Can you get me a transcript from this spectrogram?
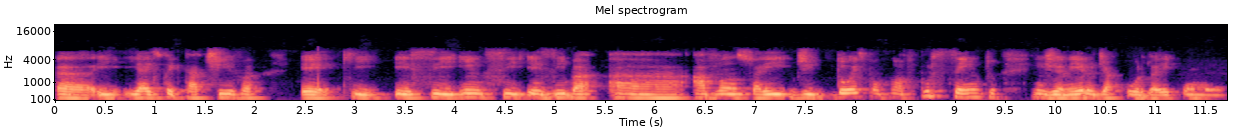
uh, e, e, a expectativa é que esse índice exiba uh, avanço aí de 2,9% em janeiro, de acordo aí com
